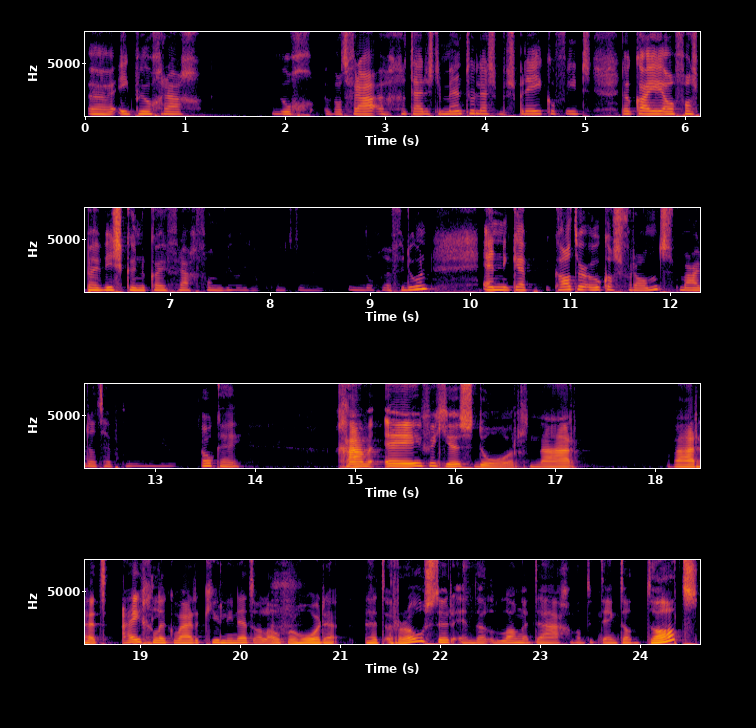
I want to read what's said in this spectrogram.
eh, ik wil graag nog wat vragen tijdens de mentorles bespreken of iets, dan kan je alvast bij wiskunde kan je vragen van wil je dat met eh, nog even doen. En ik heb ik had er ook als Frans, maar dat heb ik nu niet meer. Oké. Gaan we eventjes door naar waar het eigenlijk, waar ik jullie net al over hoorde, het rooster en de lange dagen. Want ik denk dat dat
